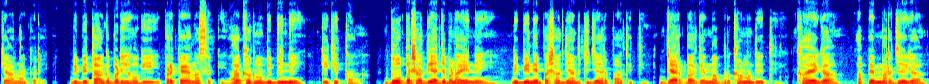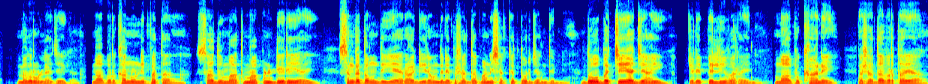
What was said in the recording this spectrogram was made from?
ਕਿਆ ਨਾ ਕਰੇ। ਬੀਬੀ ਤੰਗ ਬੜੀ ਹੋ ਗਈ, ਪਰ ਕਹਿ ਨਾ ਸਕੀ। ਆਖਰ ਨੂੰ ਬੀਬੀ ਨੇ ਕੀ ਕੀਤਾ? ਦੋ ਪ੍ਰਸ਼ਾਦੇ ਅੱਜ ਬਣਾਏ ਨੇ। ਬੀਬੀ ਨੇ ਪ੍ਰਸ਼ਾਦਿਆਂ ਵਿੱਚ ਜ਼ਹਿਰ ਪਾ ਦਿੱਤੀ। ਜ਼ਹਿਰ ਪਾ ਕੇ ਮਹਾਂਪੁਰਖਾਂ ਨੂੰ ਦੇਤੀ। ਖਾਏਗਾ, ਆਪੇ ਮਰ ਜਾਏਗਾ ਮਗਰੋਂ ਲੈ ਜਾਏਗਾ ਮਹਾਂਪੁਰਖਾਂ ਨੂੰ ਨਹੀਂ ਪਤਾ, ਸਾਧੂ ਮਹਾਤਮਾ ਆਪਣੇ ਡੇਰੇ ਆਏ। ਸੰਗਤ ਆਉਂਦੀ ਹੈ, ਰਾਹਗੀਰ ਆਉਂਦੇ ਨੇ, ਪ੍ਰਸ਼ਾਦਾ ਪਾਣੀ ਛੱਕ ਕੇ ਤੁਰ ਜਾਂਦੇ ਨੇ। ਦੋ ਬੱਚੇ ਅੱਜ ਆਏ। ਜਿਹੜੇ ਪਹਿਲੀ ਵਾਰ ਆਏ ਨੇ ਮਹਾਂਪੁਰਖਾਂ ਨੇ ਪ੍ਰਸ਼ਾਦਾ ਵਰਤਾਇਆ,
